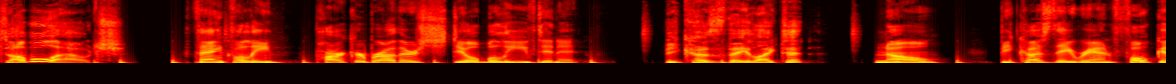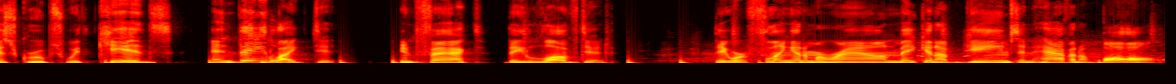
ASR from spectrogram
Double ouch. Thankfully, Parker Brothers still believed in it. Because they liked it? No, because they ran focus groups with kids and they liked it. In fact, they loved it. They were flinging them around, making up games, and having a ball.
